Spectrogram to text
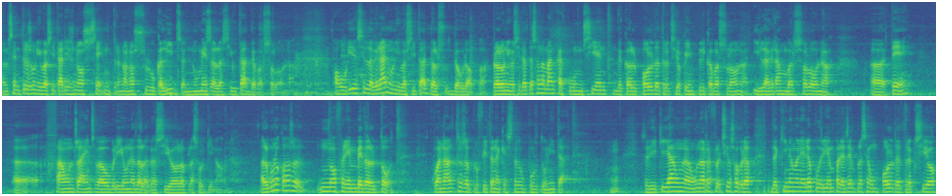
Els centres universitaris no es centren o no es localitzen només a la ciutat de Barcelona hauria de ser la gran universitat del sud d'Europa. Però la Universitat de Salamanca, conscient de que el pol d'atracció que implica Barcelona i la Gran Barcelona eh, té, eh, fa uns anys va obrir una delegació a la plaça Urquinaona. Alguna cosa no farem bé del tot quan altres aprofiten aquesta oportunitat. És a dir, aquí hi ha una, una reflexió sobre de quina manera podríem, per exemple, ser un pol d'atracció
